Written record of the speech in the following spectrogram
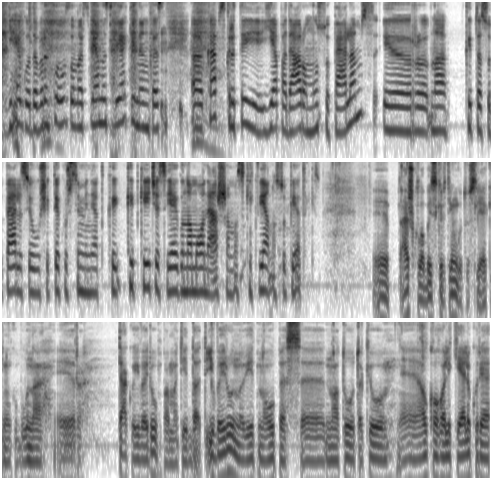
jeigu dabar klauso nors vienas sliekininkas, a, ką apskritai jie padaro mūsų upeliams ir, na, kaip tas upelis jau šiek tiek užsiminėt, kaip, kaip keičiasi, jeigu namo nešamas kiekvienas upėtakis. E, aišku labai skirtingų tų sliekininkų būna ir teko įvairių pamatyt dat įvairių nuvyt nuo upės e, nuo tų tokių e, alkoholikėlių kurie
